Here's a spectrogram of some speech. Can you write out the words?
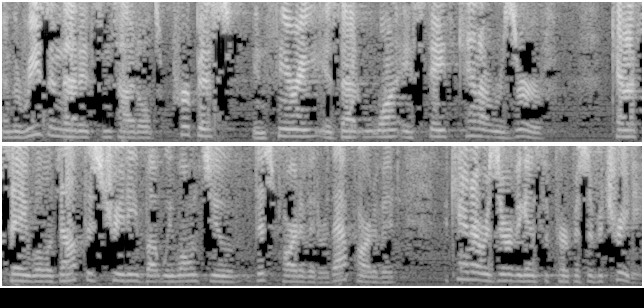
And the reason that it's entitled purpose, in theory, is that one, a state cannot reserve, cannot say, we'll adopt this treaty, but we won't do this part of it or that part of it. You cannot reserve against the purpose of a treaty.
